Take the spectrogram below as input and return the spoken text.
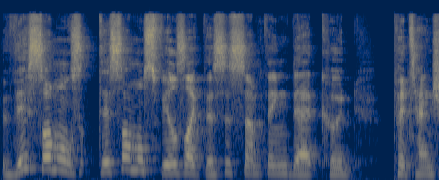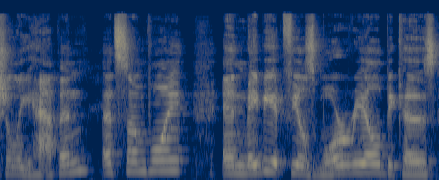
this almost this almost feels like this is something that could potentially happen at some point and maybe it feels more real because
